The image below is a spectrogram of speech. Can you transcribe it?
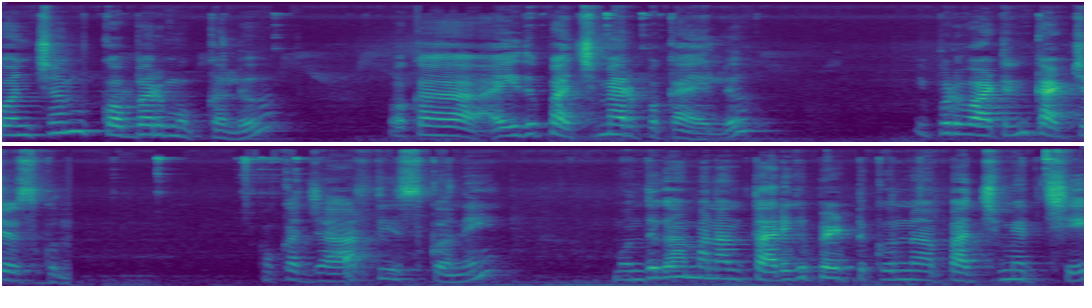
కొంచెం కొబ్బరి ముక్కలు ఒక ఐదు పచ్చిమిరపకాయలు. ఇప్పుడు వాటిని కట్ చేసుకుందాం. ఒక జార్ తీసుకొని ముందుగా మనం తరిగి పెట్టుకున్న పచ్చిమిర్చి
